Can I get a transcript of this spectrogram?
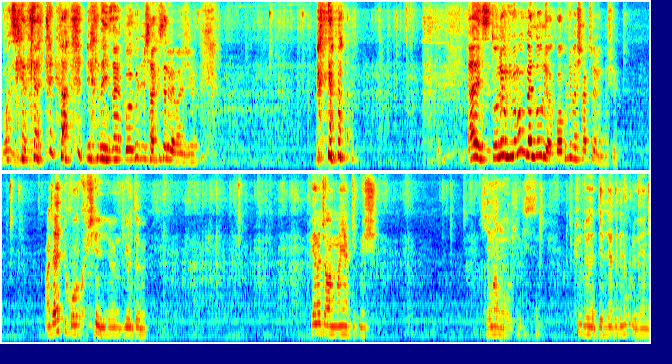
Bu vaziyette bir anda insan korkunç bir şarkı söylemeye başlıyor. yani sizde oluyor mu bilmiyorum ama bende oluyor. Korkunç bir şarkı söylemeye başlıyor. Acayip bir korku şey yön- yöntemi. Piyano çalan manyak gitmiş. Yani olsun gitsin. Bütün deliler de beni buluyor yani.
